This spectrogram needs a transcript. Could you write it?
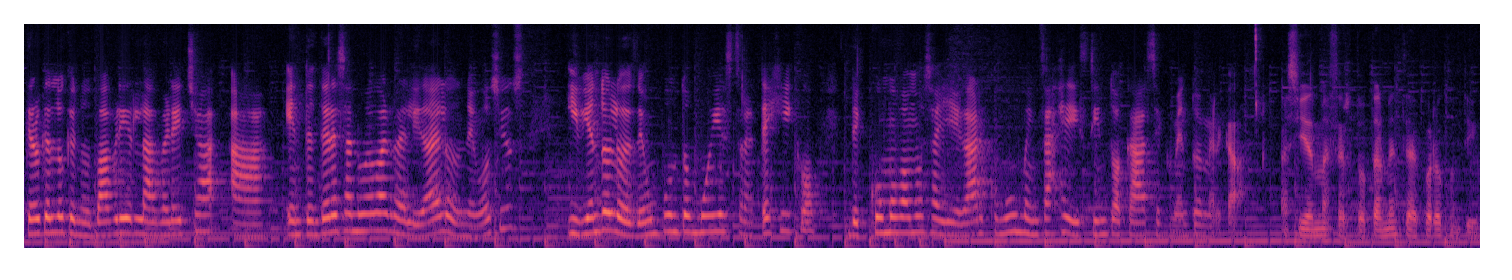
creo que es lo que nos va a abrir la brecha a entender esa nueva realidad de los negocios y viéndolo desde un punto muy estratégico de cómo vamos a llegar con un mensaje distinto a cada segmento de mercado. Así es, Mafer, totalmente de acuerdo contigo.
